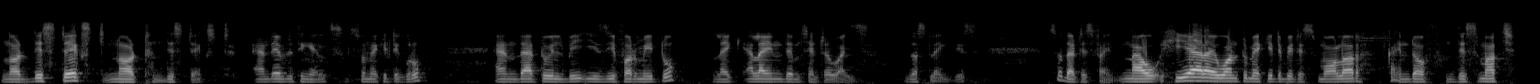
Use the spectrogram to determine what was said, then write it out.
Not this text not this text and everything else. So make it a group. And that will be easy for me to like align them center wise just like this. So that is fine. Now here I want to make it a bit smaller kind of this much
